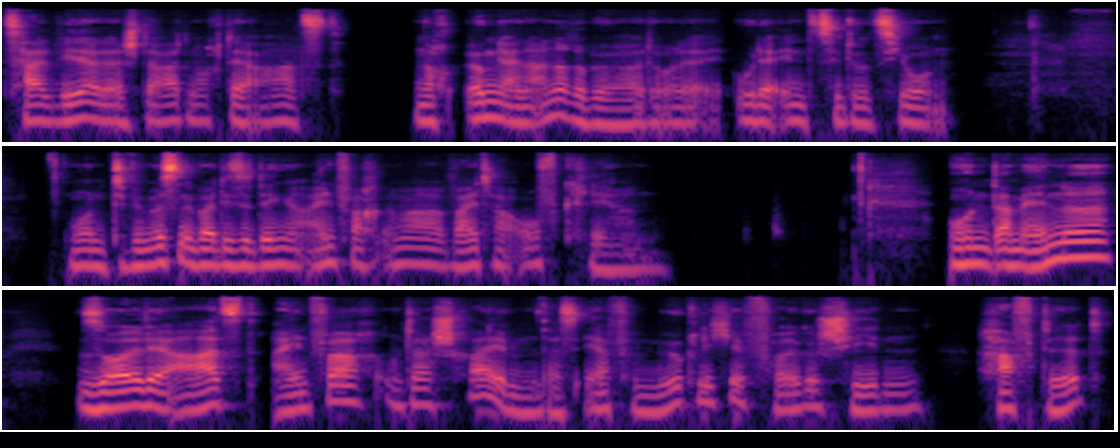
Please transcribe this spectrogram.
zahlt weder der Staat noch der Arzt, noch irgendeine andere Behörde oder, oder Institution. Und wir müssen über diese Dinge einfach immer weiter aufklären. Und am Ende soll der Arzt einfach unterschreiben, dass er für mögliche Folgeschäden haftet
